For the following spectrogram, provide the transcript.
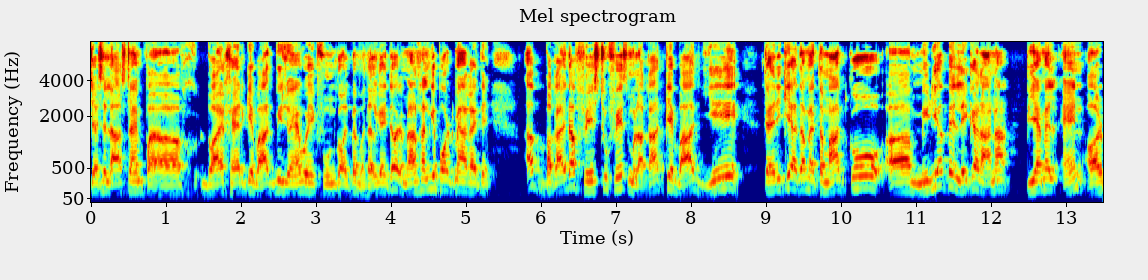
जैसे लास्ट टाइम दुआ खैर के बाद भी जो है वो एक फ़ोन कॉल पर बदल गए थे और इमरान खान के पॉट में आ गए थे। अब बाकायदा फ़ेस टू फेस मुलाकात के बाद ये तहरीक अदम अतमाद को आ, मीडिया पे लेकर आना पी एम एल एन और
